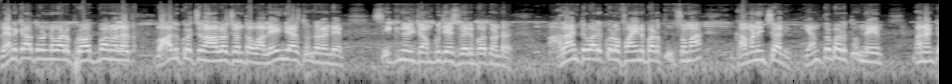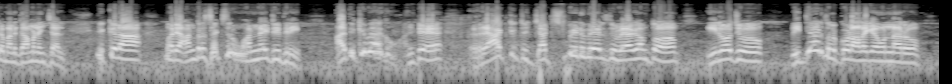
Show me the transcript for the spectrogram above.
వెనకాతలు ఉన్నవాడు ప్రోత్సాహం లేదు. వాళ్ళకు వచ్చిన ఆలోచనతో వాళ్ళు ఏం చేస్తుంటారంటే సిగ్నల్ జంప్ చేసి వెళ్ళిపోతుంటారు. అలాంటి వారికి కూడా ఫైన్ పడుతుంది సుమా. గమనించాలి. ఎంత పడుతుంది? మనంటే మనం గమనించాలి. ఇక్కడ మరి under section one eighty three అధిక వేగం. అంటే ర్యాకెట్ జట్ స్పీడ్ వేల్స్ వేగంతో ఈరోజు విద్యార్థులు కూడా అలాగే ఉన్నారు.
